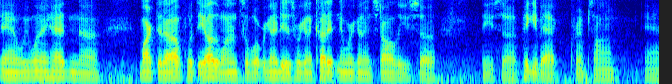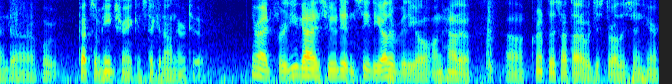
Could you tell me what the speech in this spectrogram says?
and we went ahead and uh, marked it off with the other one. So what we're going to do is we're going to cut it and then we're going to install these uh, these uh, piggyback crimps on them. And uh, we'll cut some heat shrink and stick it on there too. Alright, for you guys who didn't see the other video on how to uh, crimp this, I thought I would just throw this in here.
